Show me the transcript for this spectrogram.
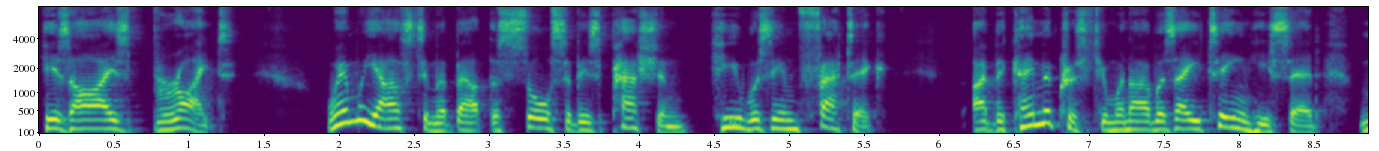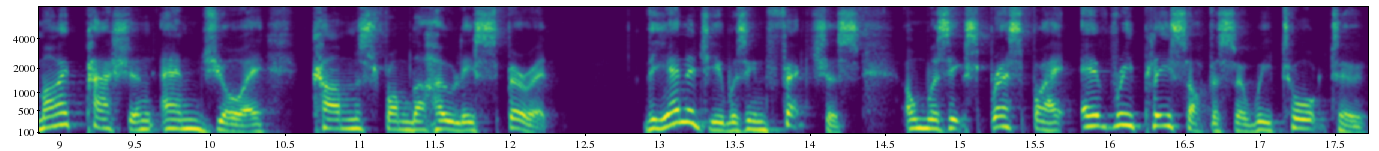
his eyes bright. When we asked him about the source of his passion, he was emphatic. I became a Christian when I was 18, he said. My passion and joy comes from the Holy Spirit. The energy was infectious and was expressed by every police officer we talked to.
